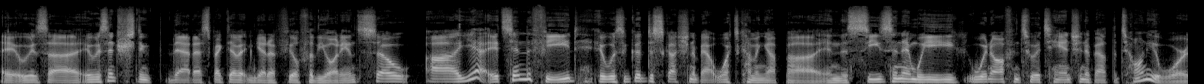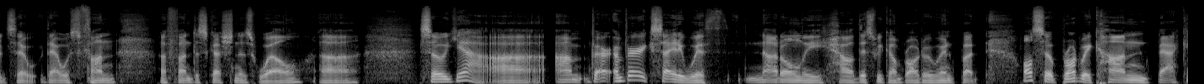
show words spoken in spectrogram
it was uh, it was interesting that aspect of it and get a feel for the audience. So uh, yeah, it's in the feed. It was a good discussion about what's coming up uh, in this season, and we went off into a tangent about the Tony Awards. That that was fun, a fun discussion as well. Uh, so yeah, uh, I'm very I'm very excited with not only how this week on Broadway went, but also Broadway Con back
